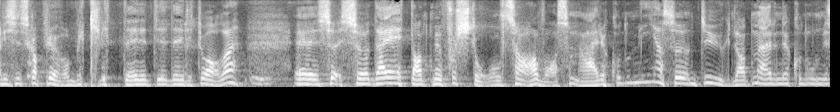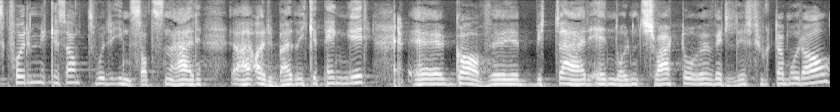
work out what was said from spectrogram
hvis du skal prøve å bli kvitt det, det, det ritualet. Så, så, det er et eller annet med forståelse av hva som er økonomi. Altså, dugnaden er en økonomisk form ikke sant? hvor innsatsen er, er arbeid og ikke penger. Eh, gavebyttet er enormt svært og veldig fullt av moral.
